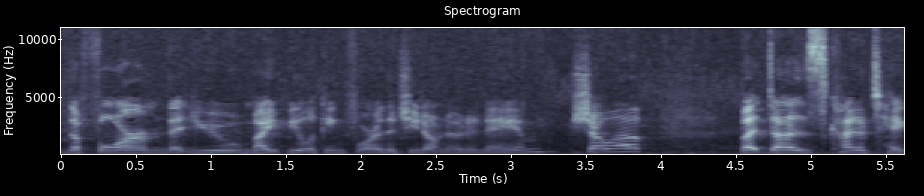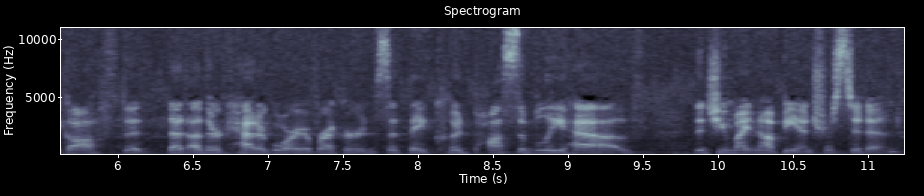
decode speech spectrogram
the form that you might be looking for that you don't know to name show up, but does kind of take off the, that other category of records that they could possibly have that you might not be interested in.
